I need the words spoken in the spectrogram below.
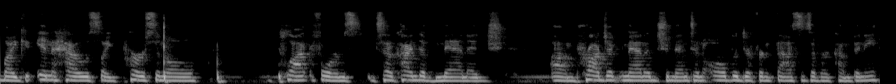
like in-house like personal platforms to kind of manage um, project management and all the different facets of our company.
